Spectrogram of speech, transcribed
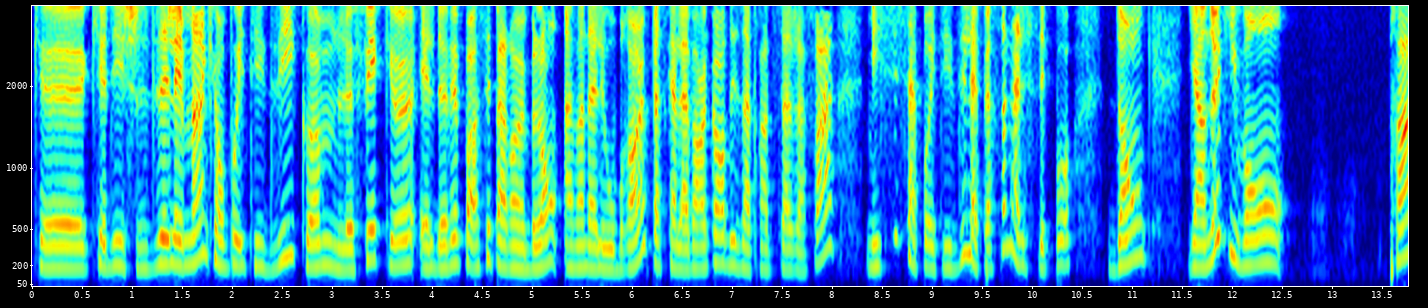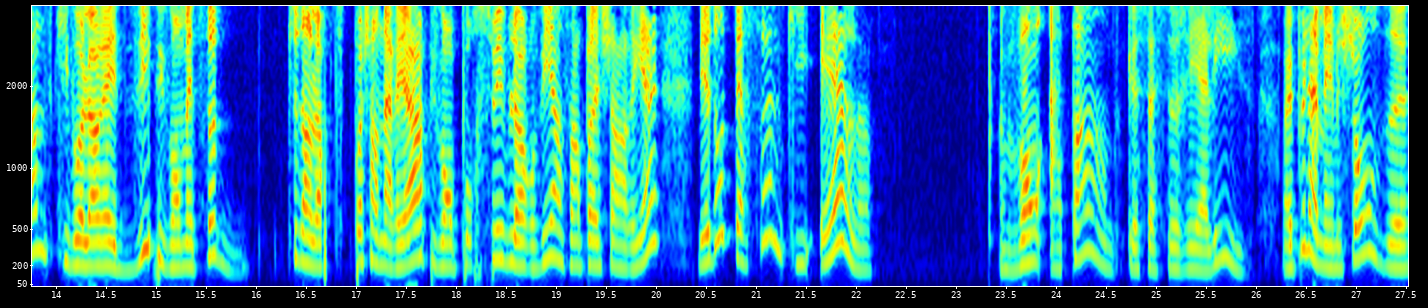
que qu'il y a des, éléments qui n'ont pas été dits, comme le fait qu'elle devait passer par un blond avant d'aller au brun, parce qu'elle avait encore des apprentissages à faire. Mais si ça n'a pas été dit, la personne, elle ne sait pas. Donc, il y en a qui vont prendre ce qui va leur être dit, puis vont mettre ça dans leur petite poche en arrière, puis vont poursuivre leur vie en s'empêchant rien. Mais il y a d'autres personnes qui, elles, vont attendre que ça se réalise. Un peu la même chose euh,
